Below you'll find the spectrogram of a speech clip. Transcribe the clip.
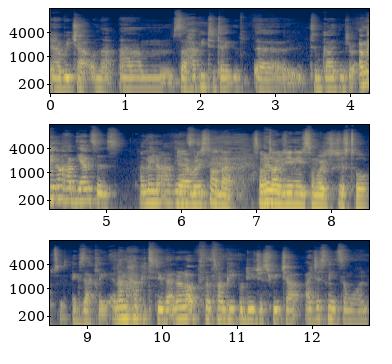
uh, reach out on that. Um, so happy to take uh, to guide them through. I may not have the answers. I may not have the yeah. answers. But it's not that. Sometimes you need somebody to just talk to. Exactly, and I'm happy to do that. And a lot of the time, people do just reach out. I just need someone.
